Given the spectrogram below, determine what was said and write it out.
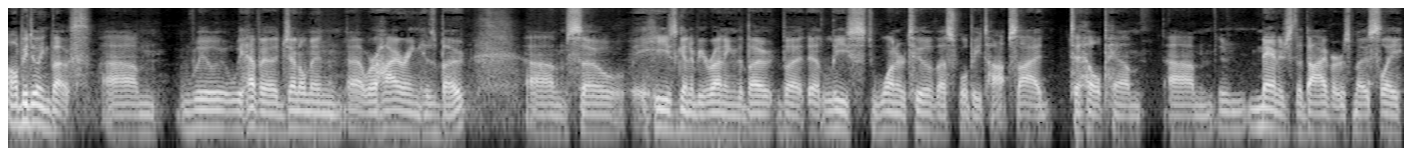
I'll be doing both. Um, we we have a gentleman. Uh, we're hiring his boat, um, so he's going to be running the boat. But at least one or two of us will be topside to help him um, manage the divers. Mostly,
